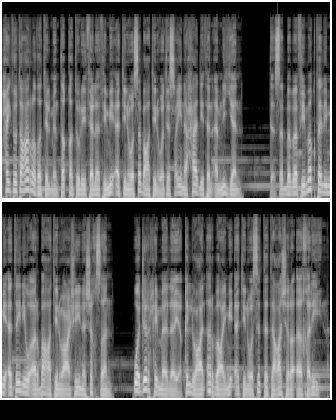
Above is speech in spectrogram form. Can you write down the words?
حيث تعرضت المنطقة ل 397 حادثا أمنيا تسبب في مقتل 224 شخصا وجرح ما لا يقل عن 416 آخرين.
